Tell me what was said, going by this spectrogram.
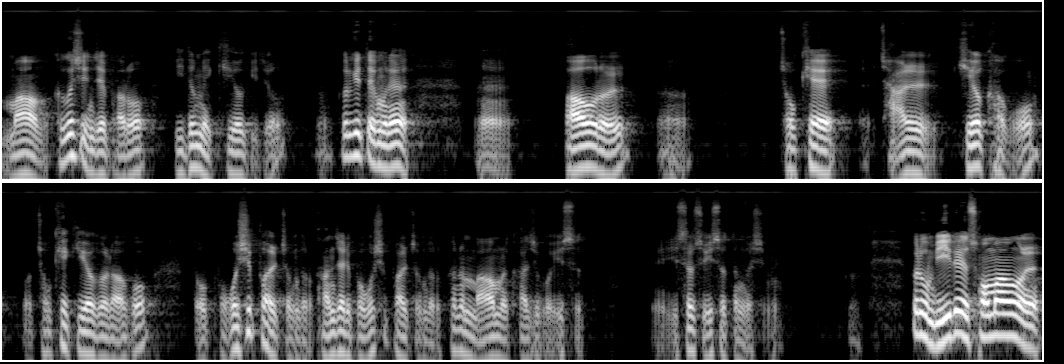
마음 그것이 이제 바로 믿음의 기억이죠. 그렇기 때문에 바울을 어, 좋게 잘 기억하고 좋게 기억을 하고 또 보고 싶어 할 정도로 간절히 보고 싶어 할 정도로 그런 마음을 가지고 있었, 있을 수 있었던 것입니다. 그리고 미래의 소망을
